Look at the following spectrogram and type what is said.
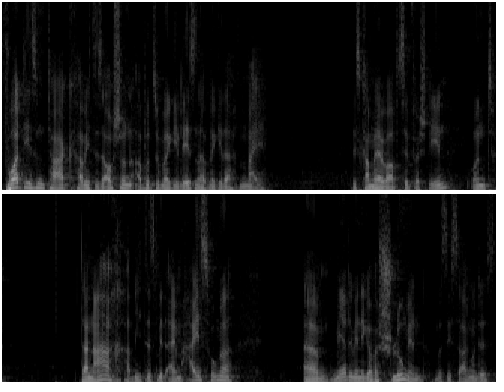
vor diesem Tag habe ich das auch schon ab und zu mal gelesen und habe mir gedacht, mei, das kann man ja überhaupt nicht verstehen. Und danach habe ich das mit einem Heißhunger ähm, mehr oder weniger verschlungen, muss ich sagen. Und das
